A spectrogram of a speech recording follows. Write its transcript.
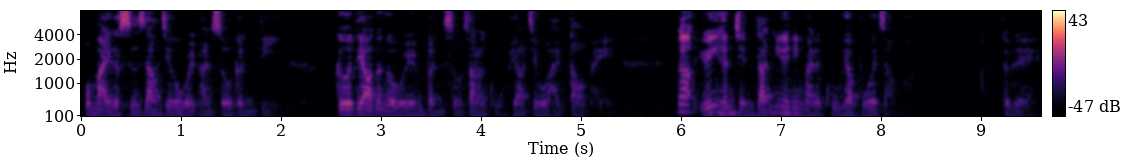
我买个十张，结果尾盘收更低，割掉那个我原本手上的股票，结果还倒赔。那原因很简单，因为你买的股票不会涨嘛，对不对？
